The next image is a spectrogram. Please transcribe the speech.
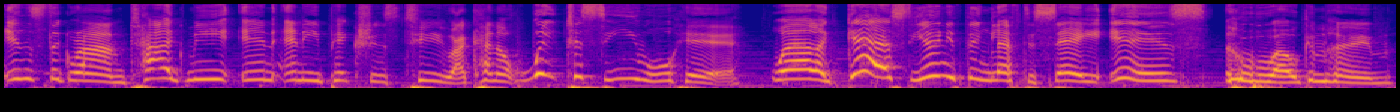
Instagram. Tag me in any pictures too. I cannot wait to see you all here. Well, I guess the only thing left to say is welcome home.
